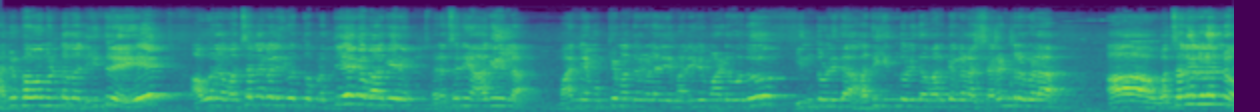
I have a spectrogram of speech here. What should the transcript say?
ಅನುಭವ ಮಂಟದಲ್ಲಿ ಇದ್ರೆ ಅವರ ವಚನಗಳು ಇವತ್ತು ಪ್ರತ್ಯೇಕವಾಗಿ ರಚನೆ ಆಗೇ ಇಲ್ಲ. ಮಾನ್ಯ ಮುಖ್ಯಮಂತ್ರಿಗಳಲ್ಲಿ ಮನವಿ ಮಾಡುವುದು ಹಿಂದುಳಿದ, ಅತಿ ಹಿಂದುಳಿದ ವರ್ಗಗಳ ಶರಣರುಗಳ ಆ ವಚನಗಳನ್ನು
